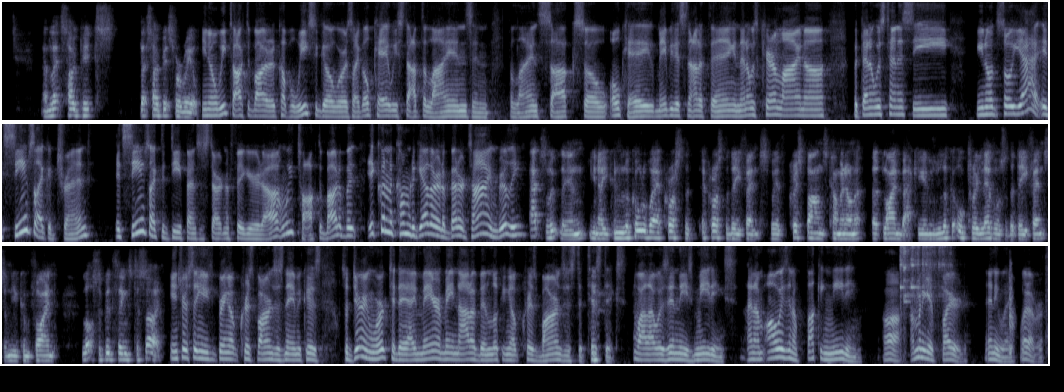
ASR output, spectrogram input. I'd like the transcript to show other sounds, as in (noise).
and let's hope it's let's hope it's for real. You know, we talked about it a couple weeks ago where it's like, okay, we stopped the Lions and the Lions suck. So, okay, maybe that's not a thing. And then it was Carolina, but then it was Tennessee. You know, so yeah, it seems like a trend. It seems like the defense is starting to figure it out. And we've talked about it, but it couldn't have come together at a better time, really. Absolutely, and you know you can look all the way across the across the defense with Chris Barnes coming on at, at linebacker. You look at all three levels of the defense, and you can find lots of good things to say. Interesting you bring up Chris Barnes' name because so during work today, I may or may not have been looking up Chris Barnes' statistics (laughs) while I was in these meetings. And I'm always in a fucking meeting. Oh, I'm gonna get fired. Anyway, whatever.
